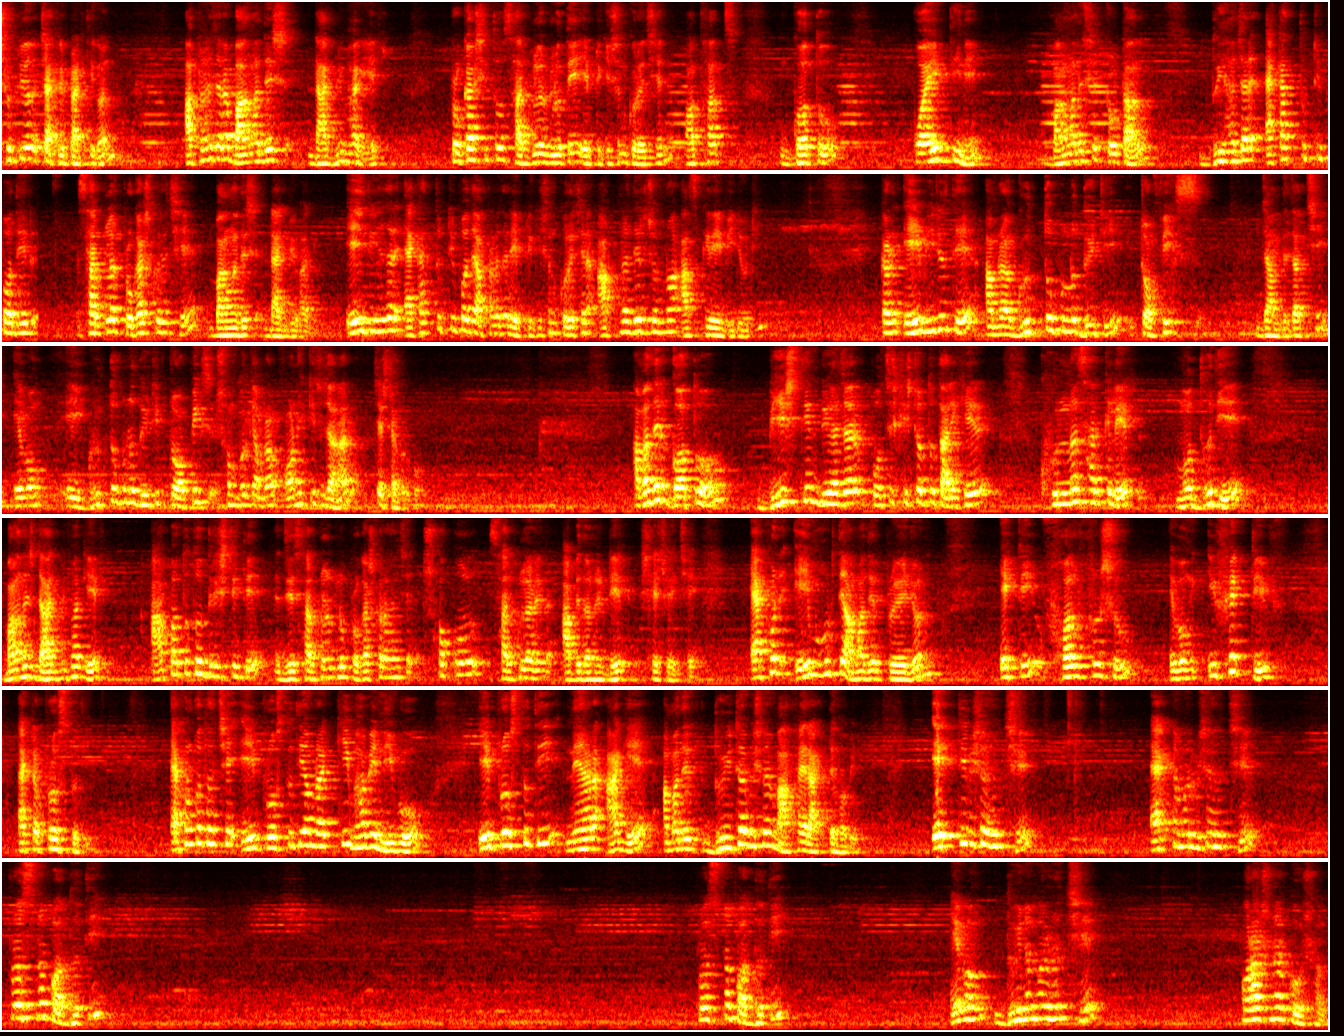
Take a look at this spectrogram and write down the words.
সুপ্রিয় চাকরি প্রার্থীগণ, আপনারা যারা বাংলাদেশ ডাক বিভাগের প্রকাশিত সার্কুলারগুলোতে অ্যাপ্লিকেশন করেছেন, অর্থাৎ গত কয়েক দিনে বাংলাদেশের টোটাল দুই হাজার একাত্তরটি পদের সার্কুলার প্রকাশ করেছে বাংলাদেশ ডাক বিভাগ। এই দুই হাজার একাত্তরটি পদে আপনারা যারা অ্যাপ্লিকেশন করেছেন, আপনাদের জন্য আজকের এই ভিডিওটি। কারণ এই ভিডিওতে আমরা গুরুত্বপূর্ণ দুইটি টপিকস জানতে চাচ্ছি এবং এই গুরুত্বপূর্ণ দুইটি টপিকস সম্পর্কে আমরা অনেক কিছু জানার চেষ্টা করব। আমাদের গত বিশ তিন দুই হাজার পঁচিশ খ্রিস্টাব্দ তারিখের খুলনা সার্কেলের মধ্য দিয়ে বাংলাদেশ ডাক বিভাগের আপাতত দৃষ্টিতে যে সার্কুলারগুলো প্রকাশ করা হয়েছে, সকল সার্কুলারের আবেদনের ডেট শেষ হয়েছে। এখন এই মুহূর্তে আমাদের প্রয়োজন একটি ফলপ্রসূ এবং ইফেক্টিভ একটা প্রস্তুতি। এখন কথা হচ্ছে, এই প্রস্তুতি আমরা কীভাবে নিব? এই প্রস্তুতি নেয়ার আগে আমাদের দুইটা বিষয় মাথায় রাখতে হবে। একটি বিষয় হচ্ছে, এক নম্বর বিষয় হচ্ছে প্রশ্ন পদ্ধতি। প্রশ্ন পদ্ধতি এবং দুই নম্বর হচ্ছে পড়াশোনার কৌশল।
